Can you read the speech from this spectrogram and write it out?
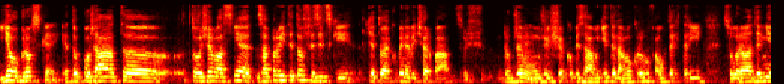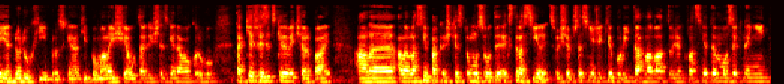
je obrovský. Je to pořád eh, to, že vlastně za prvý ty to fyzicky tě to jakoby nevyčerpá, což dobře Hmm. můžeš jakoby závodit na okruhu v autech, který jsou relativně jednoduchý, prostě nějaký pomalejší auta, když jezdí na okruhu, tak tě fyzicky nevyčerpají, ale, ale vlastně pak ještě z tomu jsou ty extra síly, což je přesně, že tě bolí ta hlava, to, jak vlastně ten mozek není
